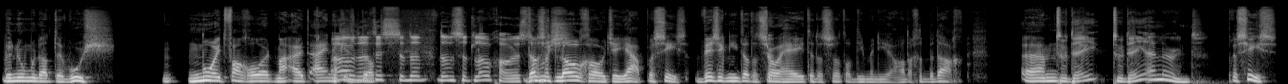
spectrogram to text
we noemen dat de whoosh. N- Nooit van gehoord, maar uiteindelijk Oh, is dat, dat... is, dat, dat is het logo. Dat is het logo. logootje, ja, precies. Wist ik niet dat het zo heette, dat ze dat op die manier hadden bedacht. Ehm, Today, today I learned. Precies.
